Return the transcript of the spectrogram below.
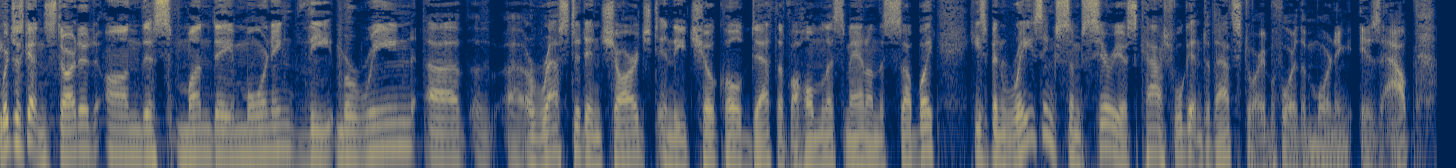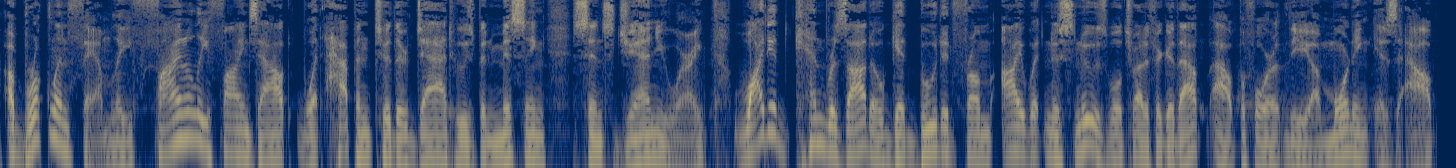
We're just getting started on this Monday morning. The Marine uh, uh, arrested and charged in the chokehold death of a homeless man on the subway. He's been raising some serious cash. We'll get into that story before the morning is out. A Brooklyn family finally finds out what happened to their dad who's been missing since January. Why did Ken Rosato get booted from Eyewitness News? We'll try to figure that out before the uh, morning is out.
